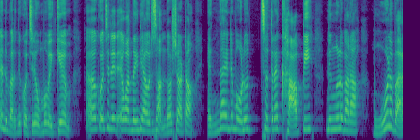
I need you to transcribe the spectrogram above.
എന്ന് പറഞ്ഞ് കൊച്ചിനെ ഉമ്മ വയ്ക്കും. കൊച്ചിന് വന്നതിന്റെ ആ ഒരു സന്തോഷം കേട്ടോ. എന്താ എന്റെ മോൾ ഇത്ര ഹാപ്പി? നിങ്ങൾ പറ. മോൾ പറ.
